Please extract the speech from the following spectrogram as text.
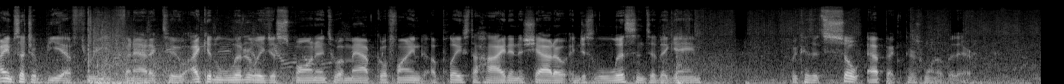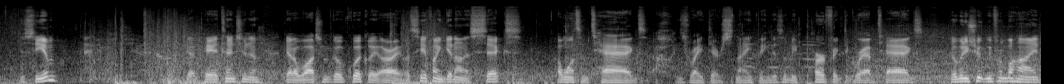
I am such a BF3 fanatic, too. I could literally just spawn into a map, go find a place to hide in a shadow, and just listen to the game. Because it's so epic. There's one over there. You see him? gotta pay attention to Gotta watch him go quickly. Alright, let's see if I can get on a 6. I want some tags. Oh, he's right there sniping. This will be perfect to grab tags. Nobody shoot me from behind.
